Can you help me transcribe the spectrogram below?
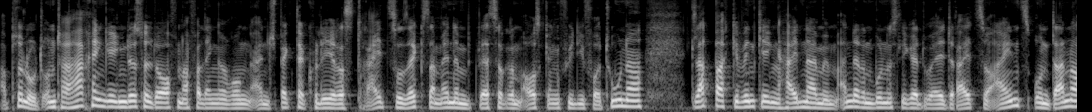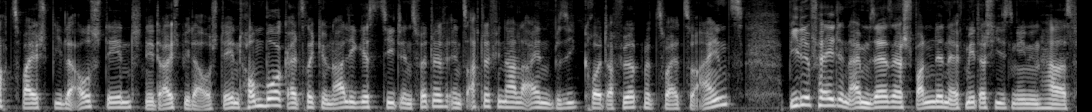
absolut. Unterhaching gegen Düsseldorf nach Verlängerung ein spektakuläres 3 zu 6 am Ende mit besserem Ausgang für die Fortuna. Gladbach gewinnt gegen Heidenheim im anderen Bundesliga-Duell 3 zu 1 und dann noch zwei Spiele ausstehend, nee, drei Spiele ausstehend. Homburg als Regionalligist zieht ins, Viertel, ins Achtelfinale ein, besiegt Kräuter Fürth mit 2 zu 1. Bielefeld in einem sehr, sehr spannenden Elfmeterschießen gegen den HSV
